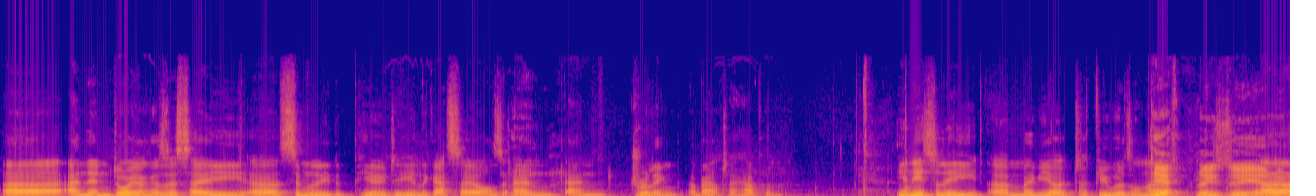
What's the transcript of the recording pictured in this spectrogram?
Uh, and then Duyung, as I say, uh, similarly the POD and the gas sales and, and drilling about to happen. In Italy, um, maybe uh, just a few words on that. Yes, please do. Yeah,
